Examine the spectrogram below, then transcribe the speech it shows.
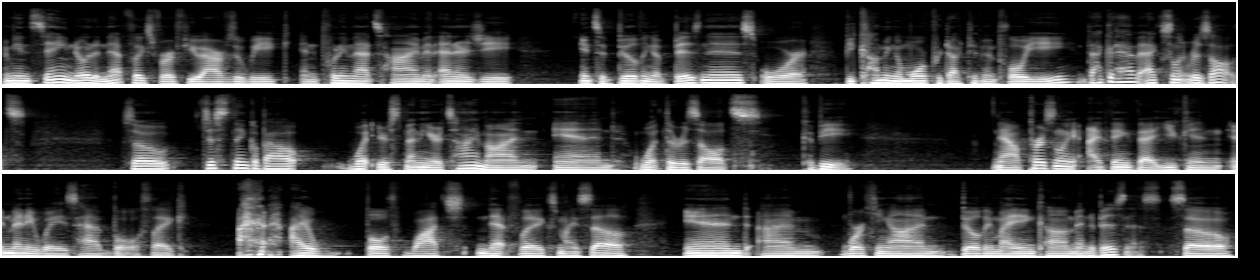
I mean, saying no to Netflix for a few hours a week and putting that time and energy into building a business or becoming a more productive employee, that could have excellent results. So just think about what you're spending your time on and what the results could be. Now, personally, I think that you can, in many ways, have both. Like, I, both watch Netflix myself and I'm working on building my income in a business. So,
